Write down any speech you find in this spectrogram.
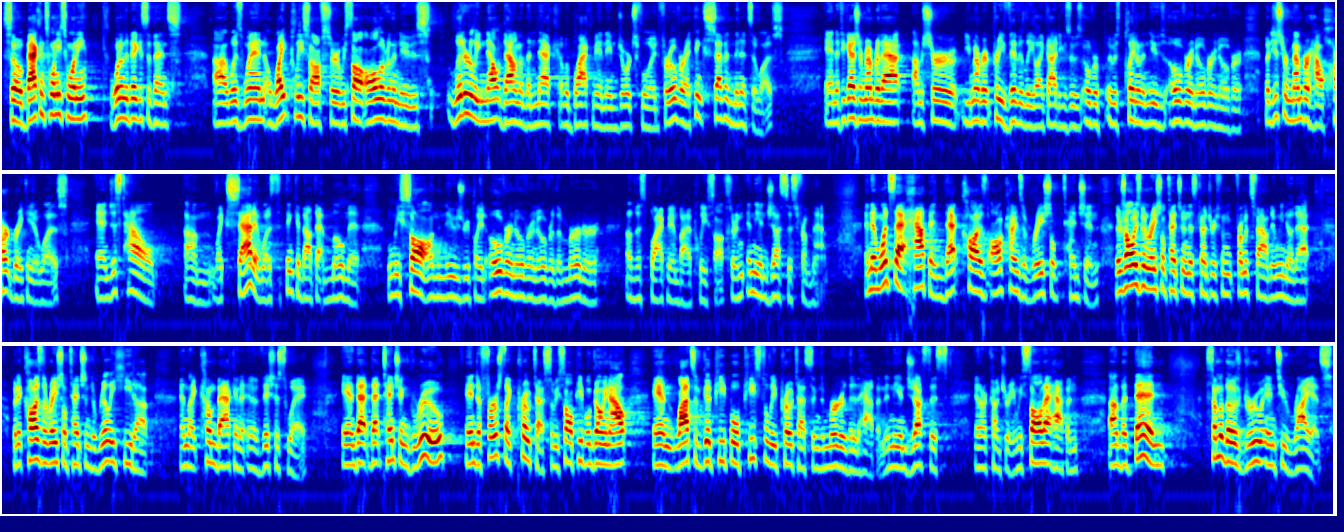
So back in 2020, one of the biggest events uh, was when a white police officer, we saw all over the news, literally knelt down on the neck of a black man named George Floyd for over, I think, seven minutes it was. And if you guys remember that, I'm sure you remember it pretty vividly, like I do, because it was over. It was played on the news over and over and over. But just remember how heartbreaking it was, and just how um, like sad it was to think about that moment when we saw on the news replayed over and over and over the murder of this black man by a police officer and, and the injustice from that. And then once that happened, that caused all kinds of racial tension. There's always been racial tension in this country from, from its founding, we know that. But it caused the racial tension to really heat up and like come back in a, in a vicious way. And that, that tension grew into first like protests. So we saw people going out and lots of good people peacefully protesting the murder that had happened and the injustice in our country. And we saw that happen. Um, but then some of those grew into riots.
